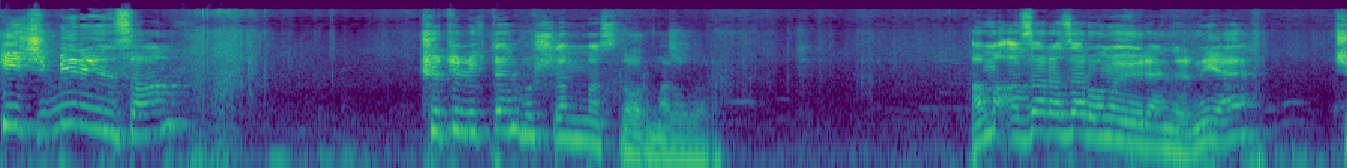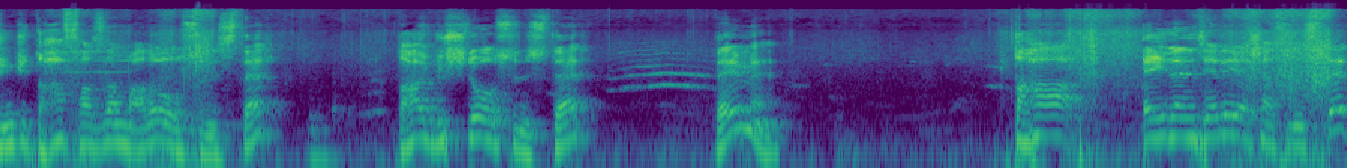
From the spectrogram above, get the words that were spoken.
Hiçbir insan kötülükten hoşlanmaz normal olarak. Ama azar azar onu öğrenir. Niye? Çünkü daha fazla malı olsun ister. Daha güçlü olsun ister. Değil mi? Daha eğlenceli yaşasın ister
